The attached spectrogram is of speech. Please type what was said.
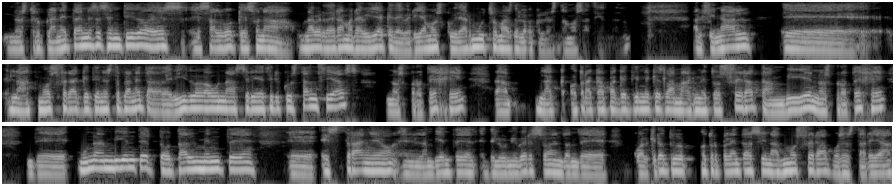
nuestro planeta en ese sentido es, es algo que es una, una verdadera maravilla que deberíamos cuidar mucho más de lo que lo estamos haciendo. Al final, eh, la atmósfera que tiene este planeta, debido a una serie de circunstancias, nos protege. La, otra capa que tiene, que es la magnetosfera, también nos protege de un ambiente totalmente eh, extraño en el ambiente del universo, en donde cualquier otro, otro planeta sin atmósfera pues estaría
